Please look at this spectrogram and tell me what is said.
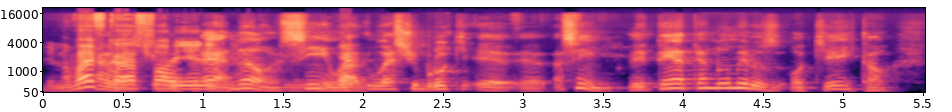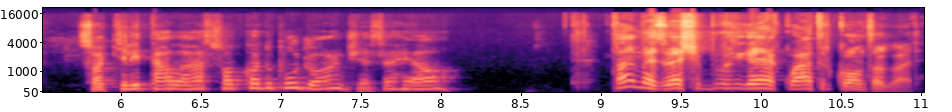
Ele não vai ficar só ele. É, não, sim, o Westbrook, é, é, assim, ele tem até números ok e tal, só que ele tá lá só por causa do Paul George, essa é real. Tá, mas o Westbrook ganha 4 conto agora.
